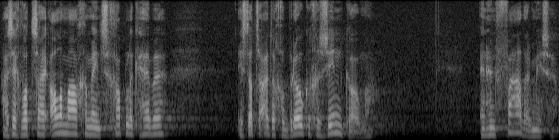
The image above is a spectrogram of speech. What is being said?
Hij zegt wat zij allemaal gemeenschappelijk hebben, is dat ze uit een gebroken gezin komen en hun vader missen.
